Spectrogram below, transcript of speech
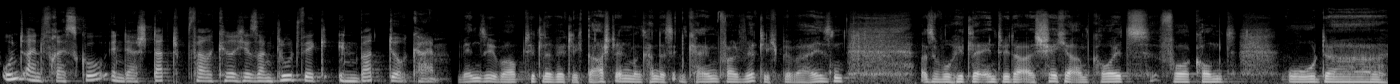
und ein Fresko in der Stadtpfarrkirche St. Ludwig in Bad Dürkheim. Wenn Sie überhaupt Hitler wirklich darstellen, man kann das in keinem Fall wirklich beweisen also wo Hitler entweder als Schächer am Kreuz vorkommt oder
